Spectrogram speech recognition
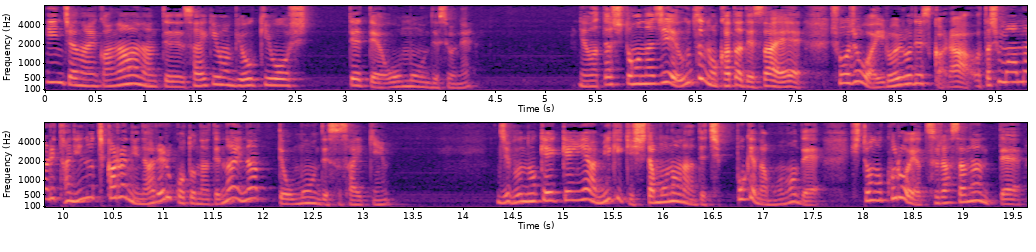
いいんじゃないかななんて最近は病気を知ってて思うんですよね。で私と同じうつの方でさえ症状はいろいろですから、私もあまり他人の力になれることなんてないなって思うんです、最近。自分の経験や見聞きしたものなんてちっぽけなもので、人の苦労や辛さなんて、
